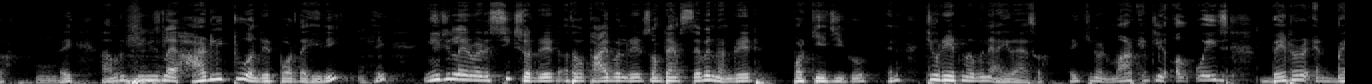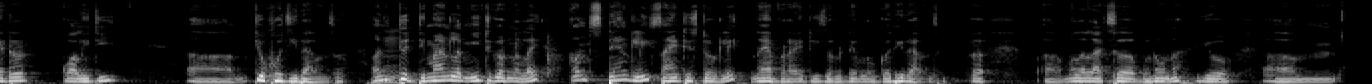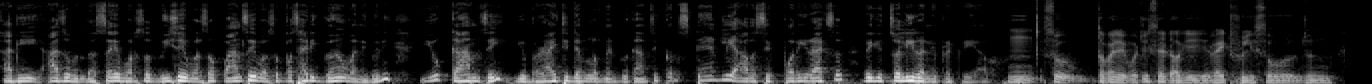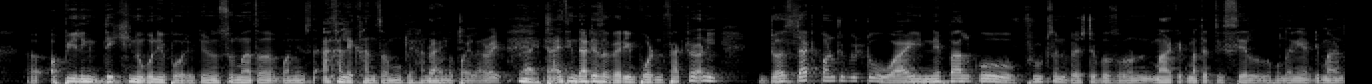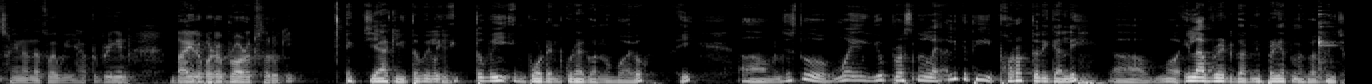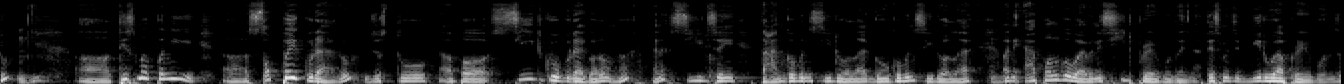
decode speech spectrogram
है? हाम्रो किविजलाई हार्डली टु हन्ड्रेड पर्दाखेरि है न्युजिल्यान्डबाट सिक्स हन्ड्रेड अथवा five hundred sometimes seven hundred per केजीको होइन? त्यो रेटमा पनि आइरहेछ। है किनभने मार्केटले always better and better quality त्यो खोजिरहेको हुन्छ। अनि त्यो डिमान्डलाई मिट गर्नलाई कन्सटेन्टली साइन्टिस्टहरूले नयाँ भेराइटिजहरू डेभलप गरिरहेको हुन्छन्। र मलाई लाग्छ भनौँ न यो हामी आजभन्दा सय वर्ष दुई सय वर्ष पाँच सय वर्ष पछाडि गयौँ भने पनि यो काम चाहिँ यो भेराइटी डेभलपमेन्टको काम चाहिँ कन्सटेन्टली आवश्यक परिरहेको छ र यो चलिरहने प्रक्रिया हो। सो तपाईँले वाट यु सेड अघि राइटफुली सो जुन अपिलिङ देखिनु पनि पऱ्यो किनभने सुरुमा त भनिन्छ आँखाले खान्छ मुखले खानुभन्दा पहिला right Right. I think that is a very important factor अनि does that contribute to why नेपालको फ्रुट्स एन्ड भेजिटेबल्सहरू मार्केटमा त्यति सेल हुँदैन या डिमान्ड छैन? That's why we have to bring in बाहिरबाट प्रडक्ट्सहरू कि? एक्ज्याक्टली तपाईँले एकदमै इम्पोर्टेन्ट कुरा गर्नुभयो है? जस्तो म यो प्रश्नलाई अलिकति फरक तरिकाले म इलाबोरेट गर्ने प्रयत्न गर्दैछु। अ, त्यसमा पनि सबै कुराहरू जस्तो अब सिडको कुरा गरौँ न होइन? सिड चाहिँ धानको पनि सिड होला गहुँको पनि सिड होला अनि एप्पलको भयो भने सिड प्रयोग हुँदैन। त्यसमा चाहिँ बिरुवा प्रयोग हुन्छ।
